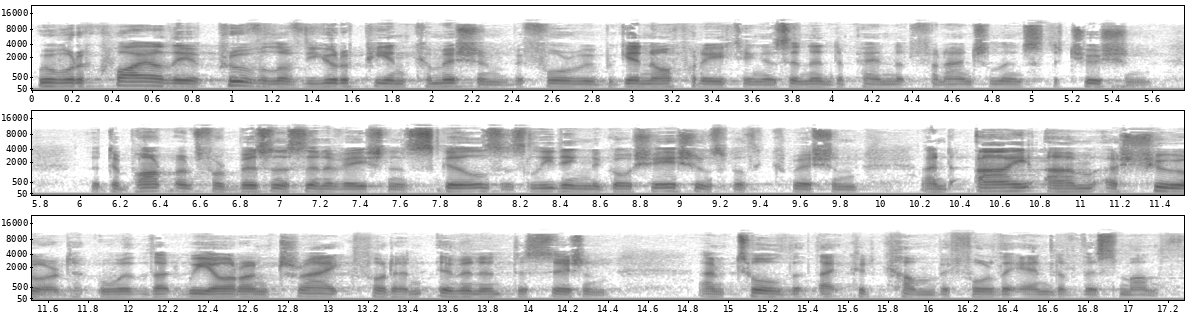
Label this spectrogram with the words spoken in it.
we will require the approval of the European Commission before we begin operating as an independent financial institution. The Department for Business Innovation and Skills is leading negotiations with the Commission and I am assured that we are on track for an imminent decision. I'm told that that could come before the end of this month.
